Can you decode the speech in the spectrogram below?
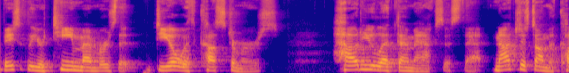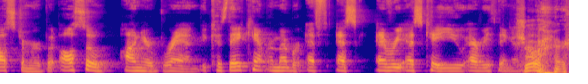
basically your team members that deal with customers, how do you let them access that? Not just on the customer, but also on your brand because they can't remember F- S- every SKU, everything. Sure.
